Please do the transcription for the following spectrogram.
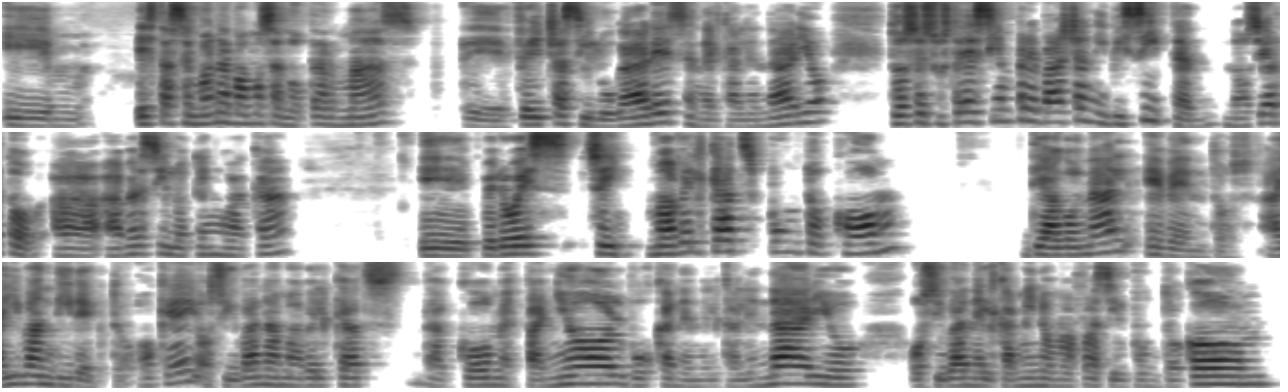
Em, esta semana vamos a anotar más eh, fechas y lugares en el calendario. Entonces ustedes siempre vayan y visiten, ¿no es cierto? A, ver si lo tengo acá. Eh, pero es, sí, mabelcats.com diagonal eventos. Ahí van directo, ¿ok? O si van a mabelcats.com español, buscan en el calendario, o si van el caminomafacil.com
